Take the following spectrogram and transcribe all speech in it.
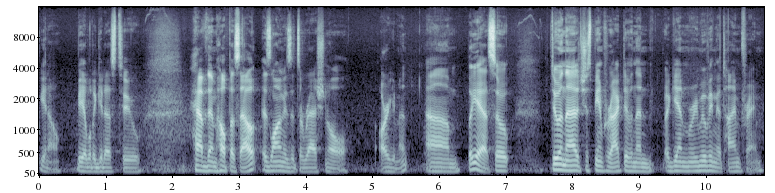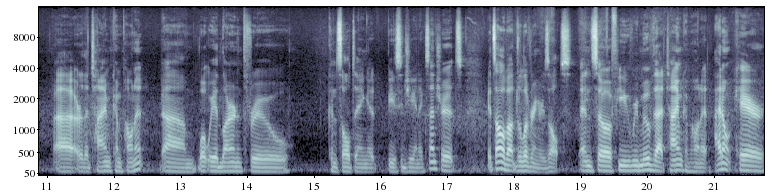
you know be able to get us to have them help us out as long as it's a rational argument. Um, but yeah, so doing that, it's just being proactive, and then again removing the time frame uh, or the time component. Um, what we had learned through consulting at BCG and Accenture, it's it's all about delivering results. And so if you remove that time component, I don't care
